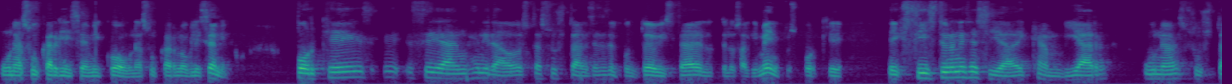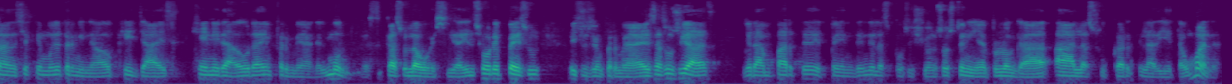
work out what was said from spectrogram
un azúcar glicémico o un azúcar no glicémico. ¿Por qué eh, se han generado estas sustancias desde el punto de vista de los alimentos? Porque existe una necesidad de cambiar una sustancia que hemos determinado que ya es generadora de enfermedad en el mundo. En este caso, la obesidad y el sobrepeso y sus enfermedades asociadas, gran parte dependen de la exposición sostenida y prolongada al azúcar en la dieta humana.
